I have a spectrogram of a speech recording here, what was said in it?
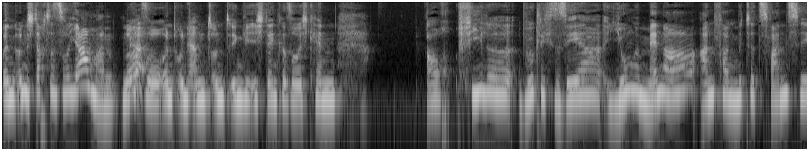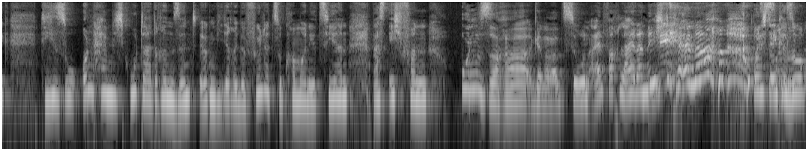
Und, und ich dachte so, ja, Mann, ne? Ja. So, und, und, ja. und, und irgendwie, ich denke so, ich kenne auch viele wirklich sehr junge Männer, Anfang, Mitte 20, die so unheimlich gut da drin sind, irgendwie ihre Gefühle zu kommunizieren, was ich von unserer Generation einfach leider nicht nee. kenne. Und ich denke so,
